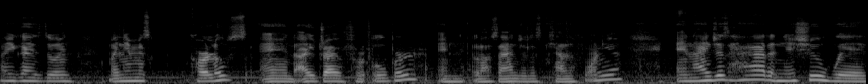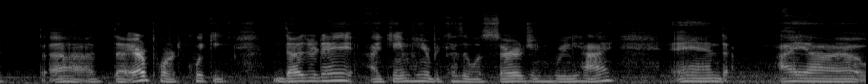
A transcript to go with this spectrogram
How you guys doing? My name is Carlos and I drive for Uber in Los Angeles, California. And I just had an issue with uh, the airport queue. The other day I came here because it was surging really high and I uh,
